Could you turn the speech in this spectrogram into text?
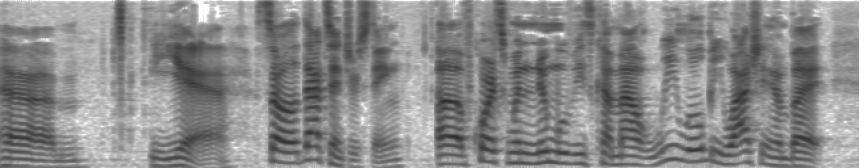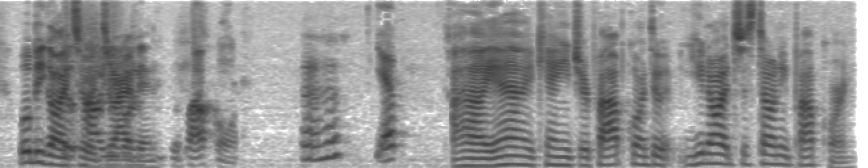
Um, yeah. So that's interesting. Uh, of course, when new movies come out, we will be watching them, but we'll be going That's to a you gonna drive-in. eat the popcorn. Yep. Oh yeah, you can't eat your popcorn. To you know what? Just don't eat popcorn.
